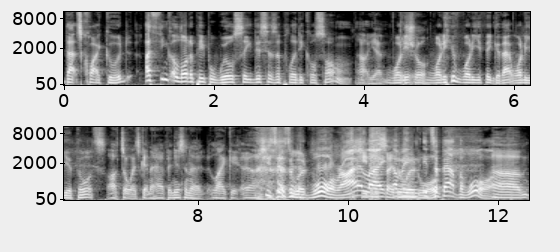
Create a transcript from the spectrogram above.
that's quite good. I think a lot of people will see this as a political song. Oh, yeah, what for do you, sure. What do you what do you think of that? What are your thoughts? Oh, it's always going to happen, isn't it? Like, uh, She says the word war, right? She does like, I mean, it's about the war. um,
